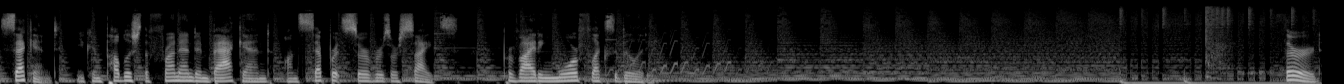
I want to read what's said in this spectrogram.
Second, you can publish the front end and back end on separate servers or sites, providing more flexibility. Third,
